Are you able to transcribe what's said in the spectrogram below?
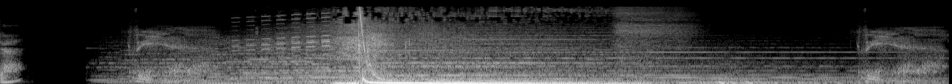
的。Thea. Thea.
